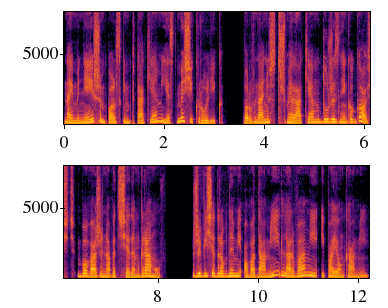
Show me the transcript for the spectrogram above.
Najmniejszym polskim ptakiem jest mysi królik. W porównaniu z trzmielakiem duży z niego gość, bo waży nawet 7 gramów. Żywi się drobnymi owadami, larwami i pająkami.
